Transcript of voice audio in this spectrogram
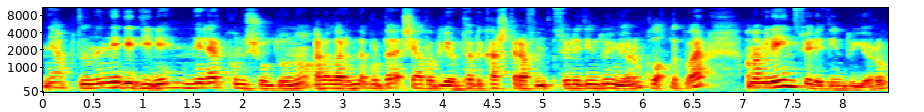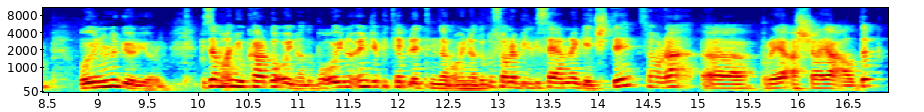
ne yaptığını, ne dediğini, neler konuşulduğunu aralarında burada şey yapabiliyorum. Tabii karşı tarafın söylediğini duymuyorum. Kulaklık var. Ama Miley'in söylediğini duyuyorum. Oyununu görüyorum. Bir zaman yukarıda oynadı. Bu oyunu önce bir tabletinden oynadı. Bu sonra bilgisayarına geçti. Sonra e, buraya aşağıya aldık.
